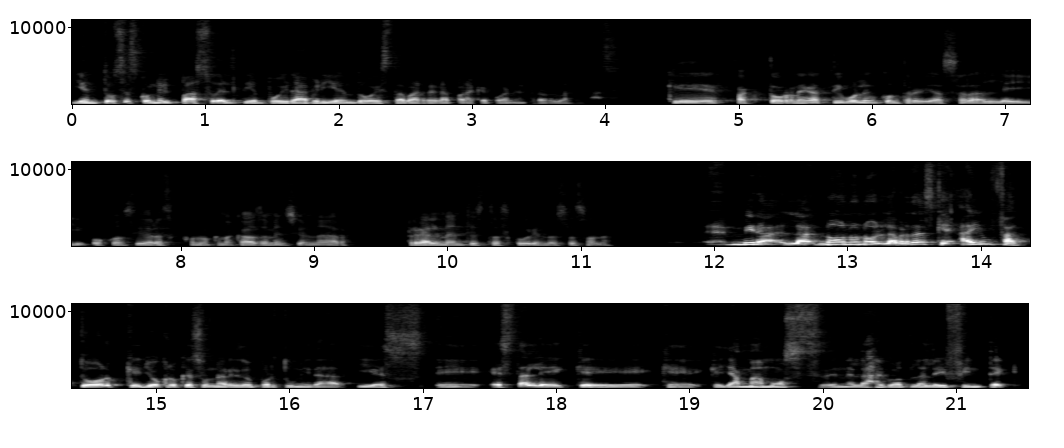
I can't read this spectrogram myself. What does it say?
y entonces con el paso del tiempo ir abriendo esta barrera para que puedan entrar las demás. ¿Qué factor negativo le encontrarías a la ley o consideras con lo que me acabas de mencionar realmente estás cubriendo esa zona? Eh, mira, no, no, no, la verdad es que hay un factor que yo creo que es un área de oportunidad y es eh, esta ley que, llamamos en el argot la ley FinTech.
